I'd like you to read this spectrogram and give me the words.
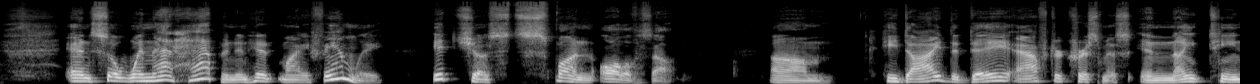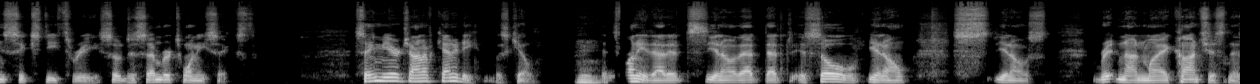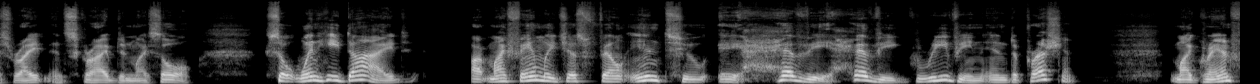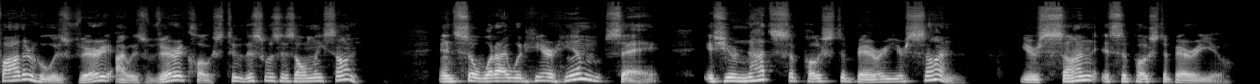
And so when that happened and hit my family, it just spun all of us out. Um, he died the day after Christmas in 1963, so December 26th. Same year John F. Kennedy was killed. Hmm. It's funny that it's you know that that is so you know you know written on my consciousness, right, inscribed in my soul. So when he died, uh, my family just fell into a heavy, heavy grieving and depression my grandfather, who was very, I was very close to, this was his only son. And so what I would hear him say is, You're not supposed to bury your son. Your son is supposed to bury you.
